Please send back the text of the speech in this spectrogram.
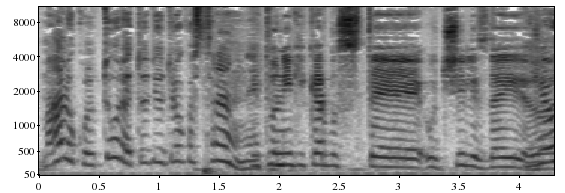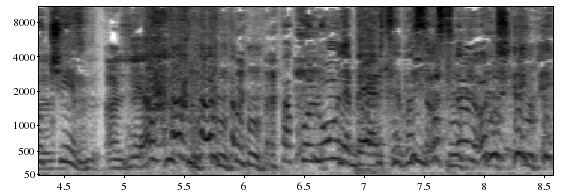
Malo kulture tudi v drugo stran, ne. Je to nekaj, kar boste učili zdaj? Že eh, učim. s- a že? Ja. pa kolumne berete, pa se ostane učili.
